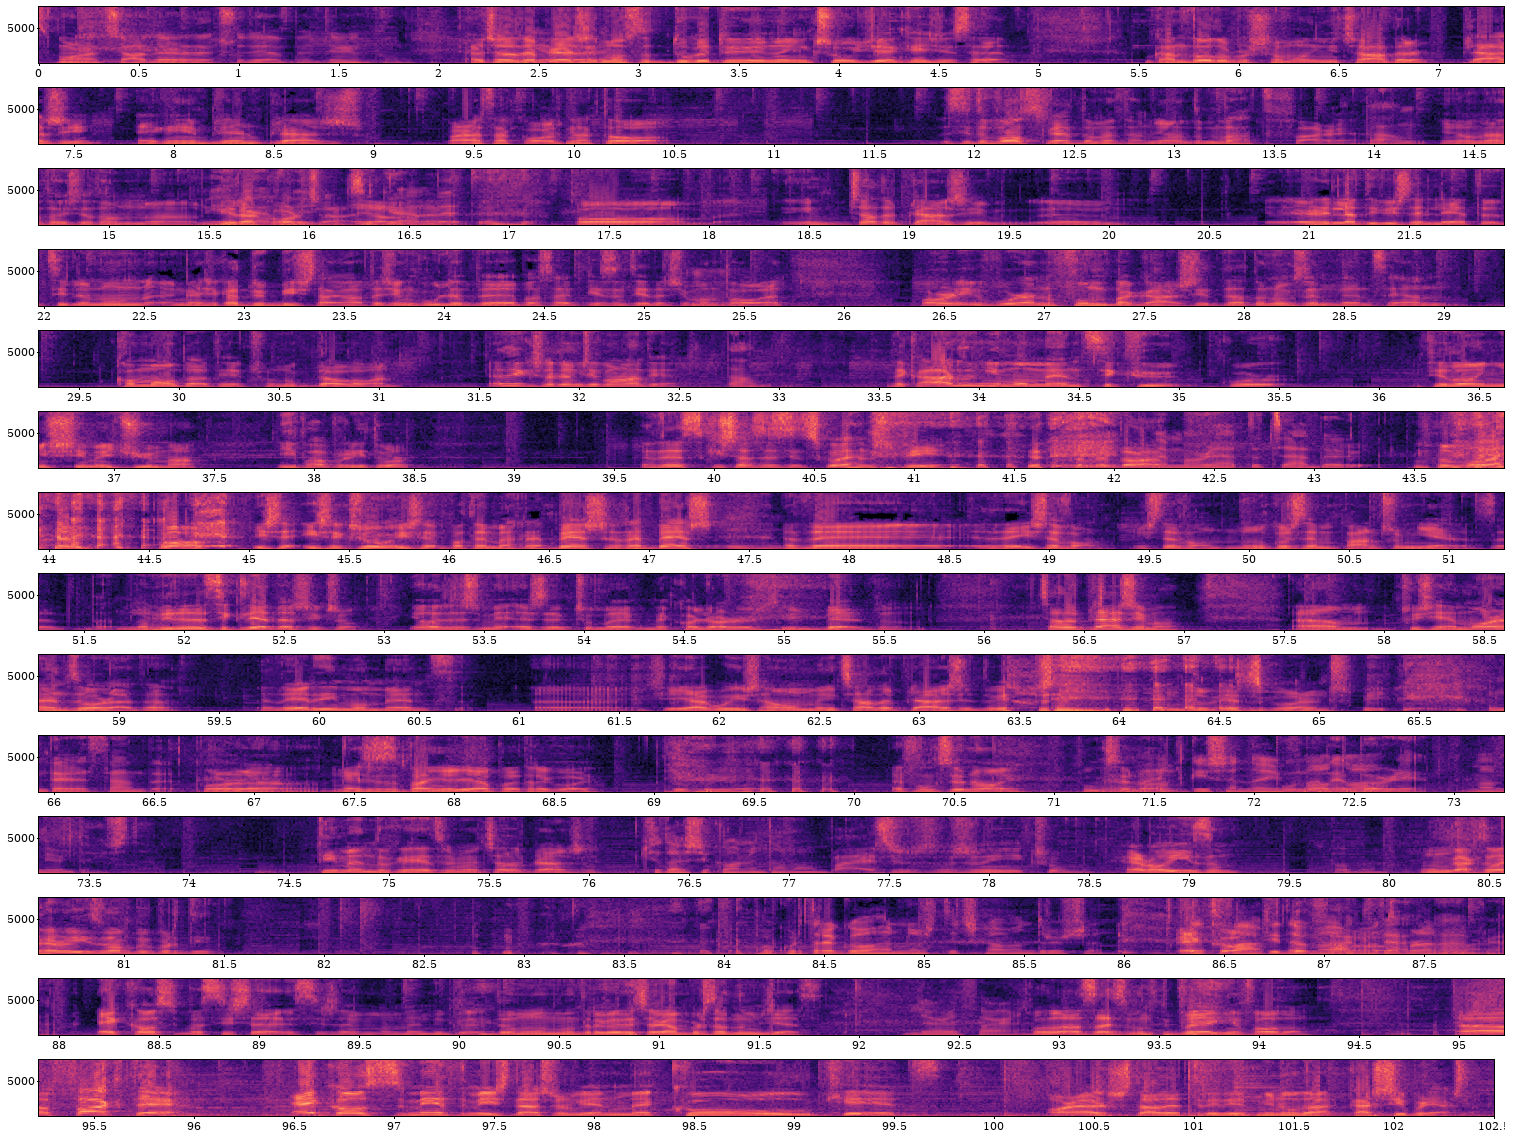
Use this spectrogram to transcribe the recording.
S'mora çadër edhe kështu do ia bëj deri në fund. A çadra e plazhit mos të duket ty në një kështu gjë e keqe se më ka ndodhur për shembull një çadër plazhi, e kemi blerë në plazh para sa kohësh nga këto si të vogla, domethënë, jo të mëdhatë fare. Tam. Jo nga ato që thonë uh, jo, Birra Korça, jo. Po një çadër plazhi relativisht e lehtë, të cilën unë ngaqë ka dy bishta, ajo, atë që ngulet dhe pastaj pjesën tjetër që mhm. montohet. Mm -hmm. Por i vura në fund bagazhit dhe ato nuk zënë vend se janë komoda atje, kështu nuk dallohen. Edhe i kisha lënë gjithmonë atje. Tam. Dhe ka ardhur një moment si ky kur filloi një shi me gjëma i papritur. Dhe s'kisha se si të shkoja në shtëpi. Të vetohem. E mora atë çadër. E mora. Po, ishte ishte kështu, ishte po them rrebesh, rrebesh mhm. dhe dhe ishte von, ishte von. Nuk është se më panë shumë njerëz, se po, do vije dhe në siklet ashtu kështu. Jo, është me është kështu me me kolor, është ylber domethënë. Çfarë plazhi më? Ehm, um, kështu që e mora e nxora atë. Edhe erdhi një moment, ë, uh, që ja ku isha unë me çadër plazhi duke duke shkuar në shtëpi. Interesante. Por uh, ngaqë s'më pa njeri po e tregoj këtë për ju. E funksionoi, funksionoi. Po të kishte ndonjë foto. Punën e bëri. Më mirë do ishte. Ti me duke ecur me çadër plazhi. Që ta shikonim tamam. Pa, është një kështu heroizëm. Po po. Unë nga këto heroizma bëj përditë. Po kur tregohen është diçka më ndryshe. Eko, ti do fakte. Ah, pra. Eko, po si ishte, si ishte momenti do mund mund tregoj diçka për sot në mëngjes. Lëre fare. Po asaj s'mund të bëj një foto. Ë uh, fakte. Echosmith miq të dashur vjen me Cool Kids. Ora është 7:30 minuta, ka shi përjashta.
